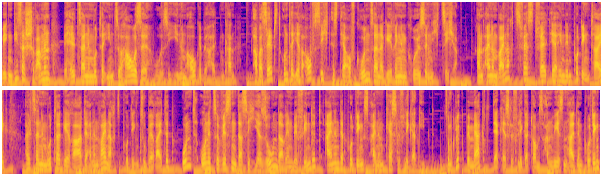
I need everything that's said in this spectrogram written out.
Wegen dieser Schrammen behält seine Mutter ihn zu Hause, wo sie ihn im Auge behalten kann. Aber selbst unter ihrer Aufsicht ist er aufgrund seiner geringen Größe nicht sicher. An einem Weihnachtsfest fällt er in den Puddingteig, als seine Mutter gerade einen Weihnachtspudding zubereitet und, ohne zu wissen, dass sich ihr Sohn darin befindet, einen der Puddings einem Kesselflicker gibt. Zum Glück bemerkt der Kesselflicker Toms Anwesenheit im Pudding,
